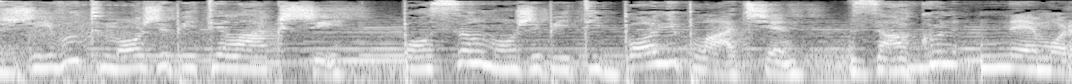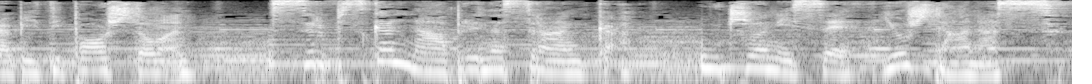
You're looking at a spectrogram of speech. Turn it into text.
Život može biti lakši, posao može biti bolje plaćen, zakon ne mora biti poštovan. Srpska napredna stranka. Učlani se još danas.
